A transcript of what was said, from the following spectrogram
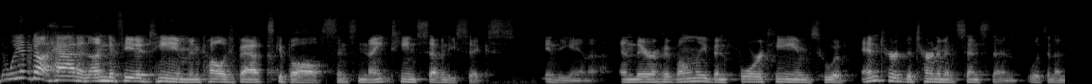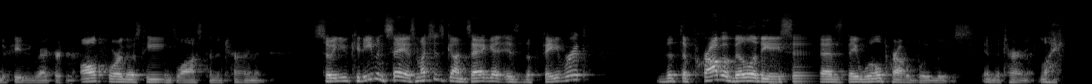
we have not had an undefeated team in college basketball since 1976 Indiana. And there have only been four teams who have entered the tournament since then with an undefeated record. All four of those teams lost in the tournament. So you could even say, as much as Gonzaga is the favorite, that the probability says they will probably lose in the tournament. Like,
